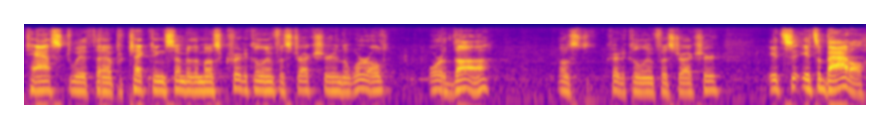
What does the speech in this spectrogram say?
tasked with uh, protecting some of the most critical infrastructure in the world, or the most critical infrastructure, it's it's a battle,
